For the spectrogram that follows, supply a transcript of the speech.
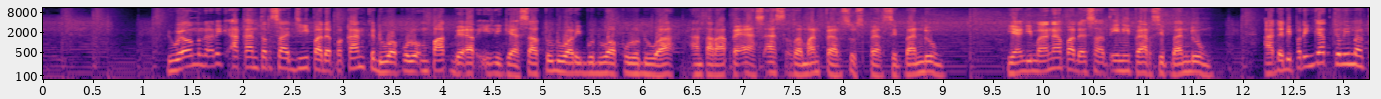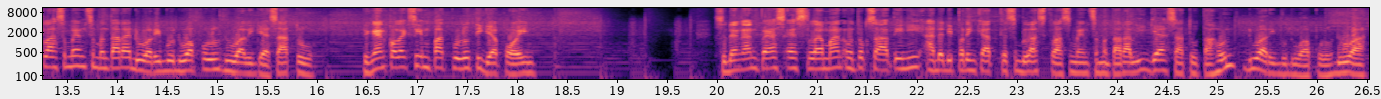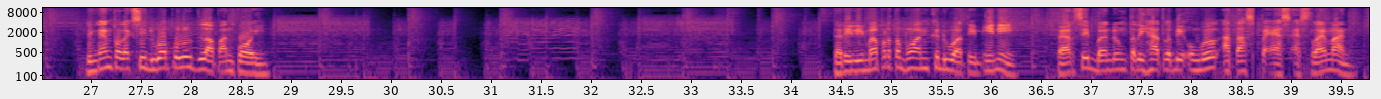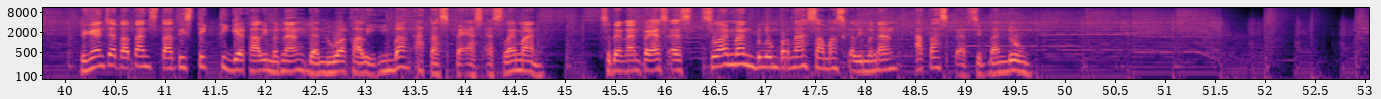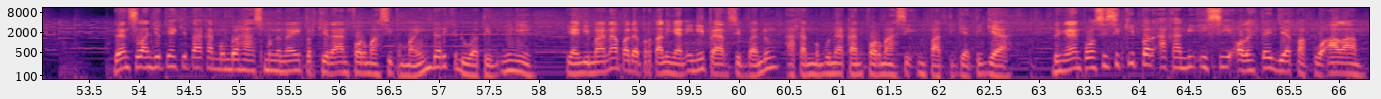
Duel menarik akan tersaji pada pekan ke-24 BRI Liga 1 2022 antara PSS Sleman versus Persib Bandung, yang di mana pada saat ini Persib Bandung ada di peringkat kelima klasemen sementara 2022 Liga 1 dengan koleksi 43 poin. Sedangkan PSS Sleman untuk saat ini ada di peringkat ke-11 klasemen sementara Liga 1 tahun 2022 dengan koleksi 28 poin. Dari lima pertemuan kedua tim ini, Persib Bandung terlihat lebih unggul atas PSS Sleman dengan catatan statistik tiga kali menang dan dua kali imbang atas PSS Sleman. Sedangkan PSS Sleman belum pernah sama sekali menang atas Persib Bandung. Dan selanjutnya kita akan membahas mengenai perkiraan formasi pemain dari kedua tim ini, yang di mana pada pertandingan ini Persib Bandung akan menggunakan formasi 4-3-3, dengan posisi kiper akan diisi oleh Teja Pakua Alam.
